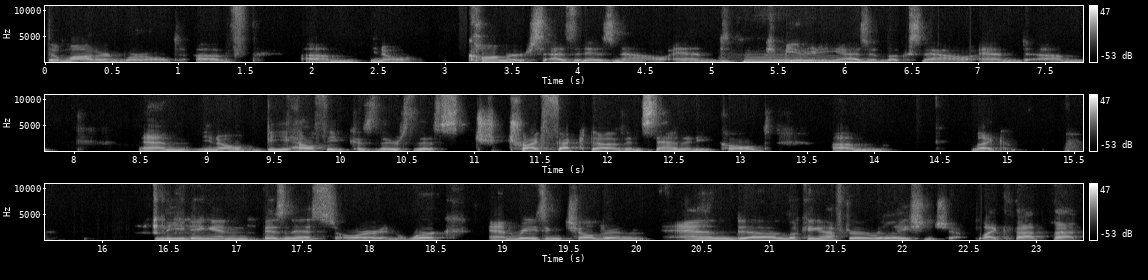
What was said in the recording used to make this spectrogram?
the modern world of um, you know commerce as it is now and mm-hmm. community as it looks now and um, and you know be healthy because there's this trifecta of insanity called um, like leading in business or in work and raising children and uh, looking after a relationship. Like that that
